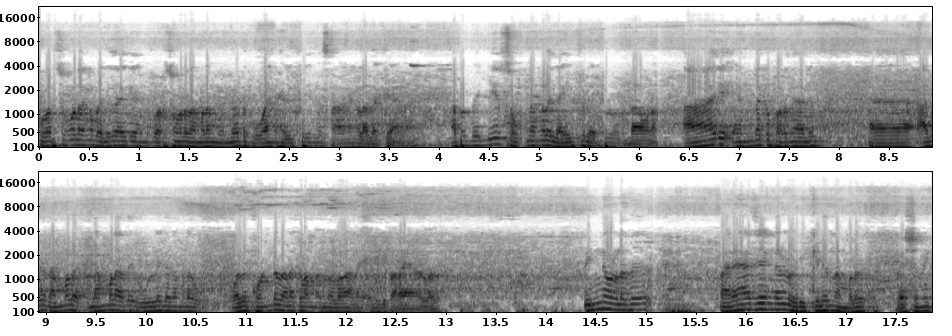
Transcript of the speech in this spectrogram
കുറച്ചും കൂടെ അങ്ങ് വലുതായി കഴിഞ്ഞാൽ കുറച്ചും കൂടെ നമ്മളെ മുന്നോട്ട് പോകാൻ ഹെൽപ്പ് ചെയ്യുന്ന സാധനങ്ങൾ അതൊക്കെയാണ്. അപ്പോൾ വലിയ സ്വപ്നങ്ങൾ ലൈഫിൽ എപ്പോഴും ഉണ്ടാവണം. ആര് എന്തൊക്കെ പറഞ്ഞാലും അത് നമ്മൾ നമ്മളത് ഉള്ളിൽ നമ്മൾ അത് കൊണ്ടു നടക്കണം എന്നുള്ളതാണ് എനിക്ക് പറയാനുള്ളത്. പിന്നുള്ളത് പരാജയങ്ങളിൽ ഒരിക്കലും നമ്മൾ വിഷമിക്കുക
